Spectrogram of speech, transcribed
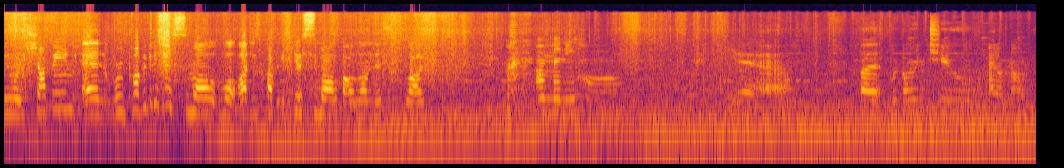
we went shopping, and we're probably gonna do a small. Well, Audrey's probably gonna do a small haul on this vlog. A mini haul. Yeah. But we're going to. I don't know.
